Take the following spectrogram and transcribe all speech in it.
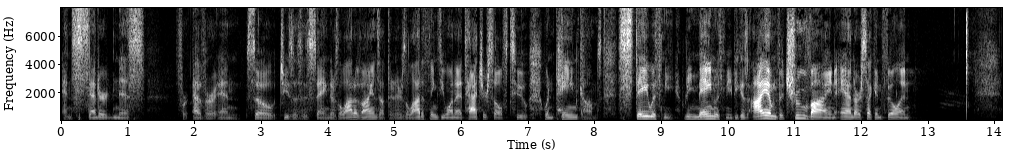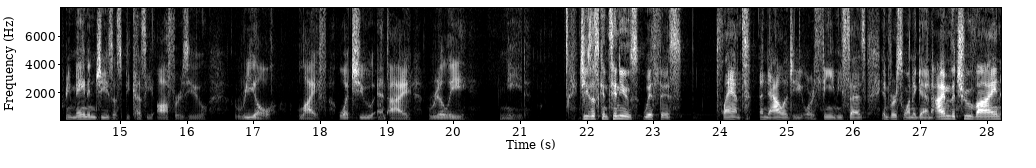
and centeredness forever. And so Jesus is saying there's a lot of vines out there. There's a lot of things you want to attach yourself to when pain comes. Stay with me, remain with me, because I am the true vine and our second fill in. Remain in Jesus because he offers you real life, what you and I really need. Jesus continues with this plant analogy or theme. He says in verse 1 again, I'm the true vine,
